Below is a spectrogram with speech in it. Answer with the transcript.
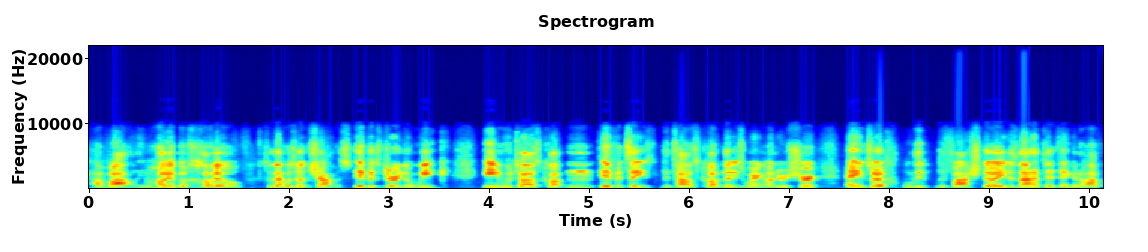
Aval im. So that was on Shabbos. If it's during the week, im hutas cotton. If it's a the talis katan that he's wearing under his shirt, ein lifashta. He does not have to take it off.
